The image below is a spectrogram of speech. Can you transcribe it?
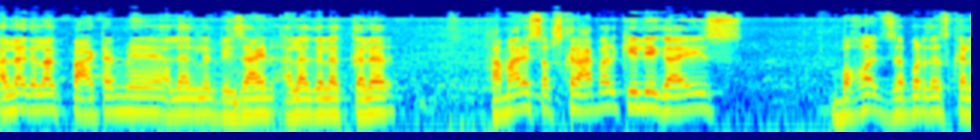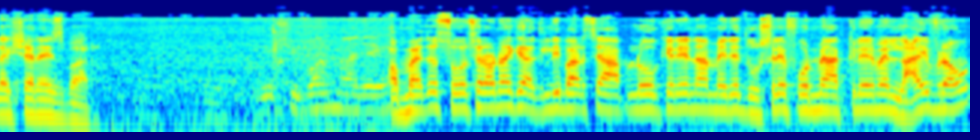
अलग अलग पैटर्न में अलग अलग डिज़ाइन अलग अलग कलर हमारे सब्सक्राइबर के लिए गाइस बहुत ज़बरदस्त कलेक्शन है इस बार। अब मैं तो सोच रहा हूँ ना कि अगली बार से आप लोगों के लिए ना मेरे दूसरे फ़ोन में आपके लिए मैं लाइव रहूँ।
